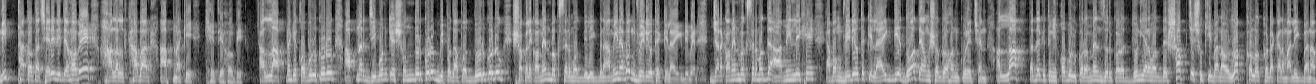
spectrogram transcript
মিথ্যা কথা ছেড়ে দিতে হবে, হালাল খাবার আপনাকে খেতে হবে। আল্লাহ আপনাকে কবুল করুক, আপনার জীবনকে সুন্দর করুক, বিপদ আপদ দূর করুক। সকলে কমেন্ট বক্সের মধ্যে লিখবেন আমিন এবং ভিডিওতে একটি লাইক দিবেন। যারা কমেন্ট বক্সের মধ্যে আমিন লিখে এবং ভিডিওতে একটি লাইক দিয়ে দোয়াতে অংশগ্রহণ করেছেন, আল্লাহ তাদেরকে তুমি কবুল করো, মঞ্জুর করো, দুনিয়ার মধ্যে সবচেয়ে সুখী বানাও, লক্ষ লক্ষ টাকার মালিক বানাও।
